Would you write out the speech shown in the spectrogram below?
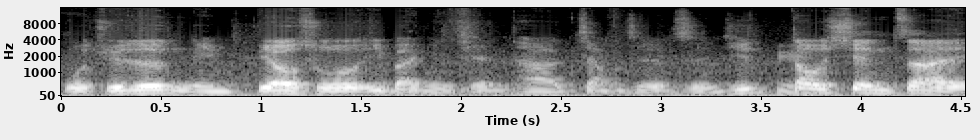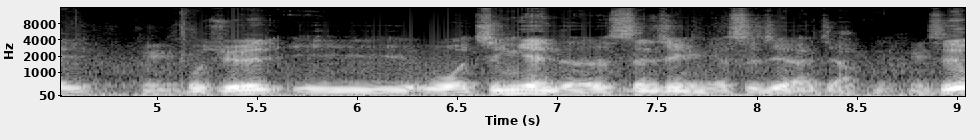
我觉得你不要说一百年前他讲这件事情，其实到现在，嗯。我觉得以我经验的身心灵的世界来讲，嗯。其实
